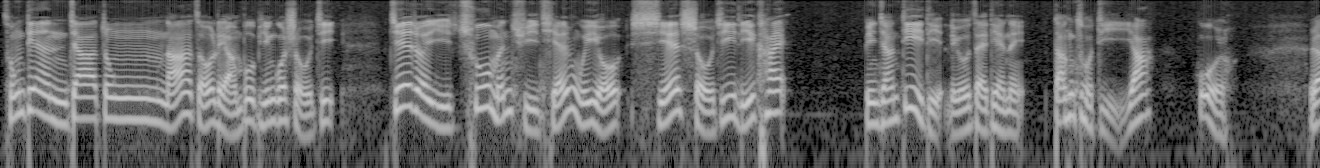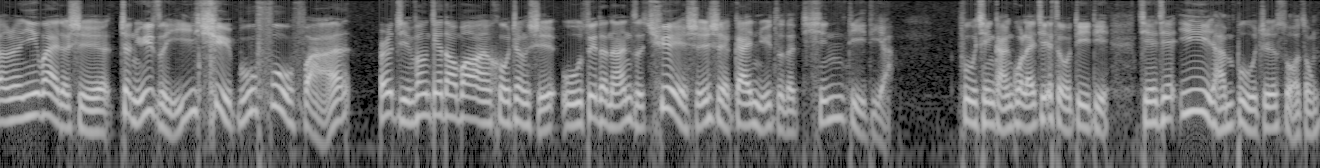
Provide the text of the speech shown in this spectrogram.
从店家中拿走两部苹果手机，接着以出门取钱为由携手机离开，并将弟弟留在店内当做抵押。嚯哟！让人意外的是，这女子一去不复返。而警方接到报案后证实，五岁的男子确实是该女子的亲弟弟啊！父亲赶过来接走弟弟，姐姐依然不知所踪。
